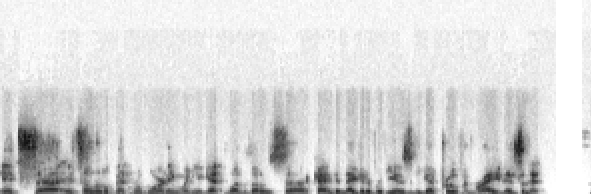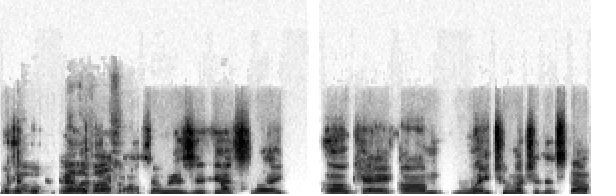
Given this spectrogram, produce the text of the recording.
it's uh, it's a little bit rewarding when you get one of those uh, kind of negative reviews and you get proven right, isn't it? Well, well, also also is it- it's like okay, um, way too much of this stuff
